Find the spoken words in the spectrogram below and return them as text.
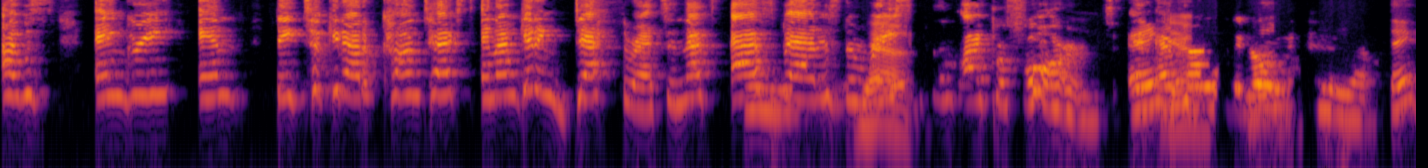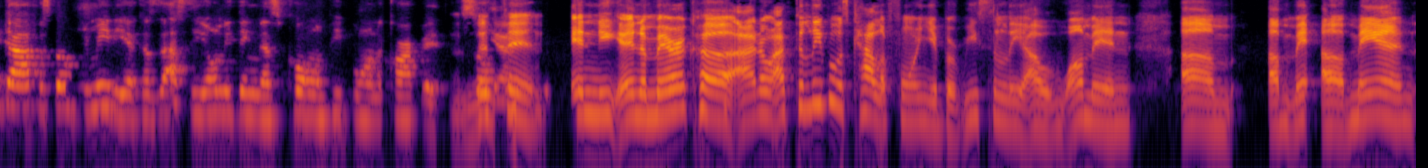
I was angry, and they took it out of context, and I'm getting death threats, and that's as Mhm. bad as the Yeah. racism I performed." And Thank everybody God would for social media. Thank God for social media because that's the only thing that's calling people on the carpet. So Listen, in the, in America, I don't. I believe it was California, but recently a woman, um, a, ma- a man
